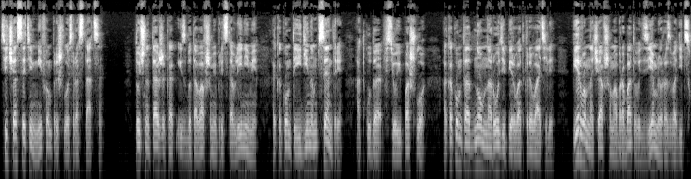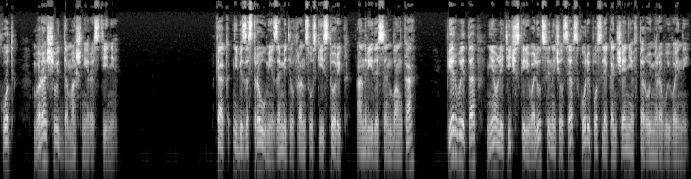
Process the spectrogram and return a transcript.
Сейчас с этим мифом пришлось расстаться. Точно так же, как и с бытовавшими представлениями о каком-то едином центре, откуда все и пошло, о каком-то одном народе-первооткрывателе – первым начавшим обрабатывать землю, разводить скот, выращивать домашние растения. Как не без остроумия заметил французский историк Анри де Сен-Бланка, первый этап неолитической революции начался вскоре после окончания Второй мировой войны.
